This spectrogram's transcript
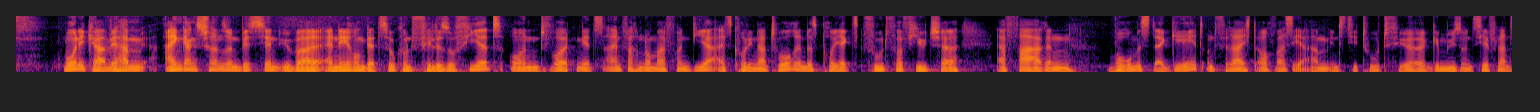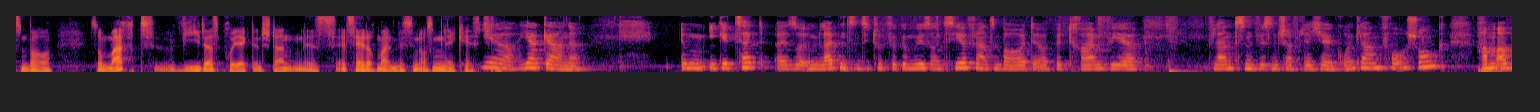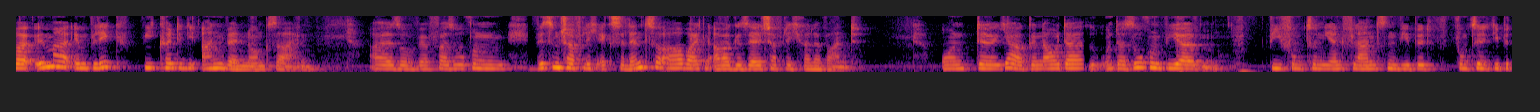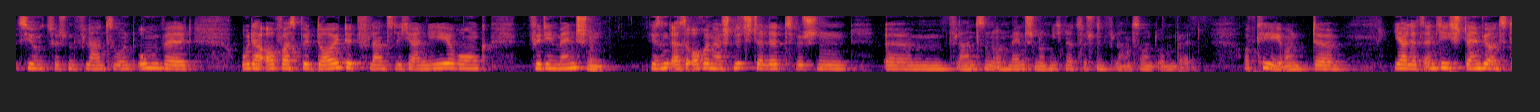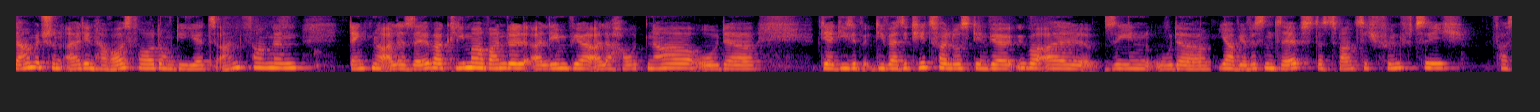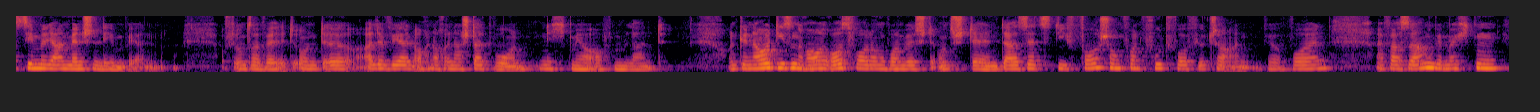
Monika, wir haben eingangs schon so ein bisschen über Ernährung der Zukunft philosophiert und wollten jetzt einfach nur mal von dir als Koordinatorin des Projekts Food for Future erfahren, worum es da geht und vielleicht auch, was ihr am Institut für Gemüse- und Zierpflanzenbau so macht, wie das Projekt entstanden ist. Erzähl doch mal ein bisschen aus dem Nähkästchen. Ja, ja, gerne. Im IGZ, also im Leibniz-Institut für Gemüse- und Zierpflanzenbau, betreiben wir pflanzenwissenschaftliche Grundlagenforschung, haben aber immer im Blick, wie könnte die Anwendung sein. Also wir versuchen wissenschaftlich exzellent zu arbeiten, aber gesellschaftlich relevant. Und äh, ja, genau da untersuchen wir, wie funktionieren Pflanzen, wie funktioniert die Beziehung zwischen Pflanze und Umwelt oder auch was bedeutet pflanzliche Ernährung für den Menschen. Wir sind also auch in der Schnittstelle zwischen ähm, Pflanzen und Menschen und nicht nur zwischen Pflanze und Umwelt. Okay, und äh, ja, letztendlich stellen wir uns damit schon all den Herausforderungen, die jetzt anfangen. Denkt nur alle selber, Klimawandel erleben wir alle hautnah oder der Diversitätsverlust, den wir überall sehen, oder ja, wir wissen selbst, dass 2050 fast 10 Milliarden Menschen leben werden auf unserer Welt und äh, alle werden auch noch in der Stadt wohnen, nicht mehr auf dem Land. Und genau diesen Herausforderungen wollen wir uns stellen. Da setzt die Forschung von Food for Future an. Wir wollen einfach sagen, wir möchten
